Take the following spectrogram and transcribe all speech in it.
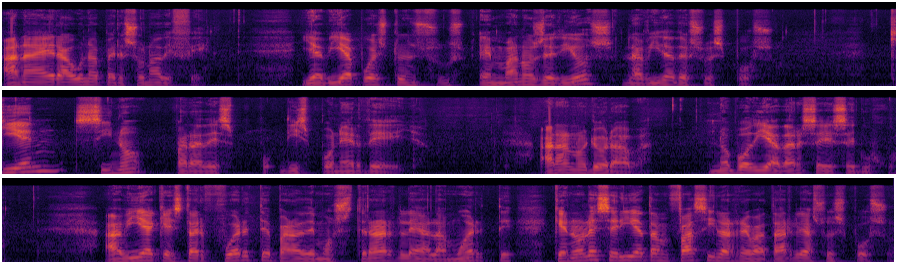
Ana era una persona de fe y había puesto en, sus, en manos de Dios la vida de su esposo. ¿Quién sino para disponer de ella? Ana no lloraba, no podía darse ese lujo. Había que estar fuerte para demostrarle a la muerte que no le sería tan fácil arrebatarle a su esposo.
